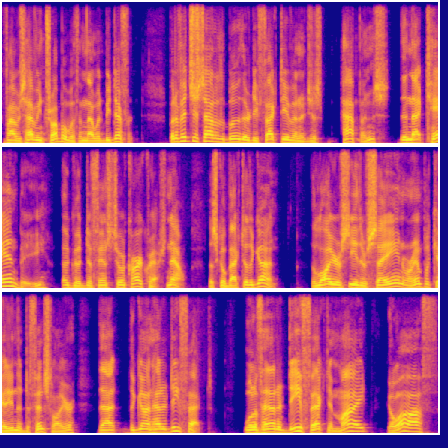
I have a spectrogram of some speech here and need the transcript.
if I was having trouble with them, that would be different. But if it's just out of the blue, they're defective and it just happens, then that can be a good defense to a car crash. Now, let's go back to the gun the lawyer's either saying or implicating the defense lawyer that the gun had a defect. Well, have had a defect, it might go off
